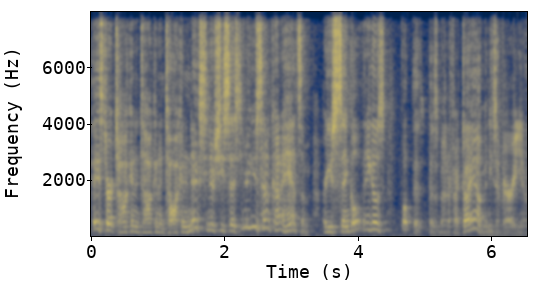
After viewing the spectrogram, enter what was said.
They start talking and talking and talking. And next, you know, she says, You know, you sound kind of handsome. Are you single? And he goes, Well, as a matter of fact, I am. And he's a very, you know,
